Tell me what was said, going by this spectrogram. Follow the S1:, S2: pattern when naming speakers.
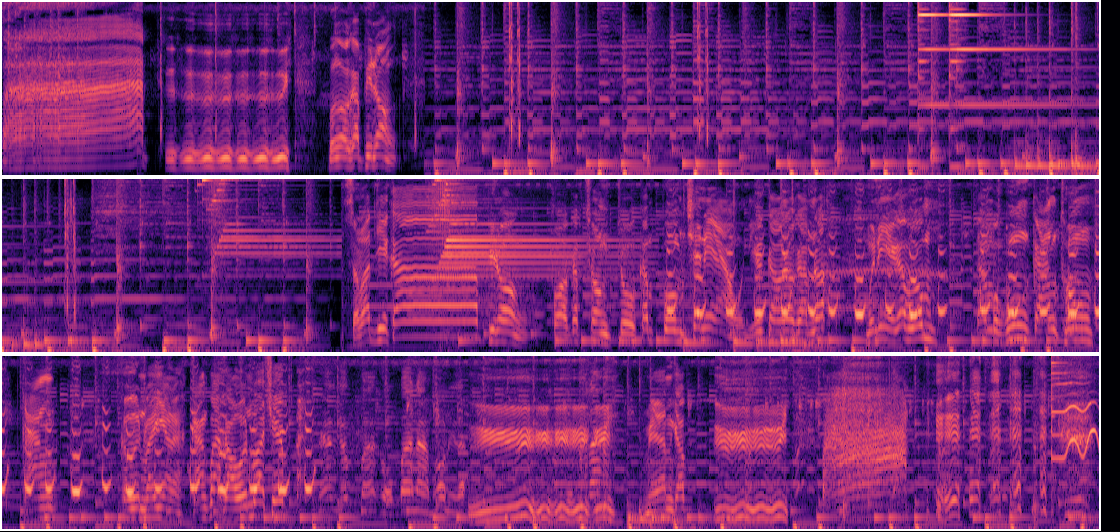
S1: ปาดเบิ่งเอาครับพี่น้องสวัสดีครับพี่น้องพอกับช่องโจคำโปมชาแนลอยู่กับเก่าแล้วครับเนาะมื้อนี้ครับผมตามบกหุ้งกลางทงกลางเกินไว้ยังไงกลางป้าเขาเห็นว่าเชฟ
S2: ปลาเขาปลาน้ำเท่านี้ละ
S1: อื้อแมนครับอื้อปาด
